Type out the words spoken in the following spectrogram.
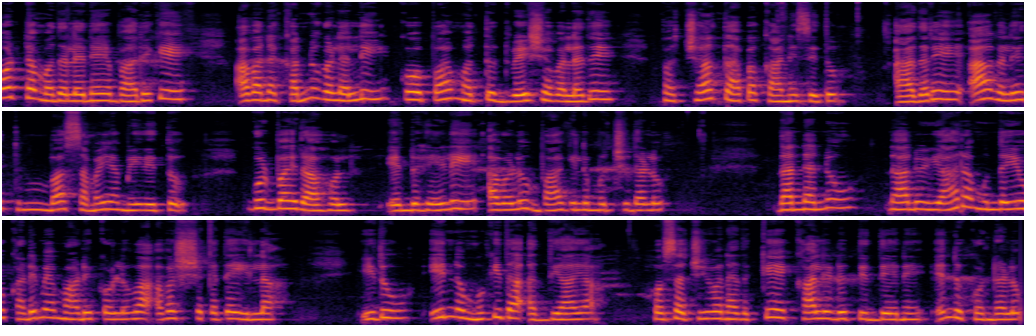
ಮೊಟ್ಟ ಮೊದಲನೆಯ ಬಾರಿಗೆ ಅವನ ಕಣ್ಣುಗಳಲ್ಲಿ ಕೋಪ ಮತ್ತು ದ್ವೇಷವಲ್ಲದೆ ಪಶ್ಚಾತ್ತಾಪ ಕಾಣಿಸಿತು. ಆದರೆ ಆಗಲೇ ತುಂಬ ಸಮಯ ಮೀರಿತು. ಗುಡ್ ಬೈ ರಾಹುಲ್ ಎಂದು ಹೇಳಿ ಅವಳು ಬಾಗಿಲು ಮುಚ್ಚಿದಳು. ನನ್ನನ್ನು ನಾನು ಯಾರ ಮುಂದೆಯೂ ಕಡಿಮೆ ಮಾಡಿಕೊಳ್ಳುವ ಅವಶ್ಯಕತೆ ಇಲ್ಲ. ಇದು ಇನ್ನು ಮುಗಿದ ಅಧ್ಯಾಯ. ಹೊಸ ಜೀವನಕ್ಕೆ ಕಾಲಿಡುತ್ತಿದ್ದೇನೆ ಎಂದುಕೊಂಡಳು.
